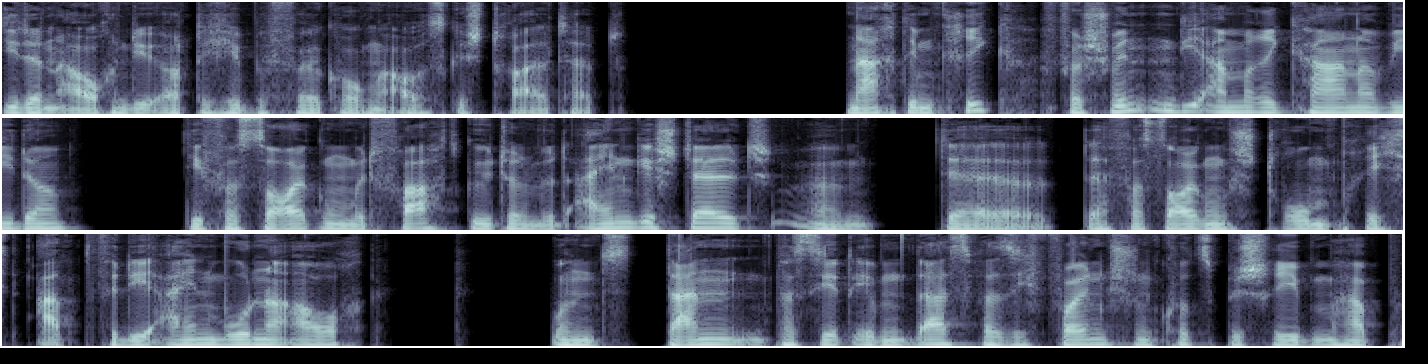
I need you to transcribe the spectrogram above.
die dann auch in die örtliche Bevölkerung ausgestrahlt hat. Nach dem Krieg verschwinden die Amerikaner wieder, die Versorgung mit Frachtgütern wird eingestellt, ähm, der, der Versorgungsstrom bricht ab für die Einwohner auch. Und dann passiert eben das, was ich vorhin schon kurz beschrieben habe.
